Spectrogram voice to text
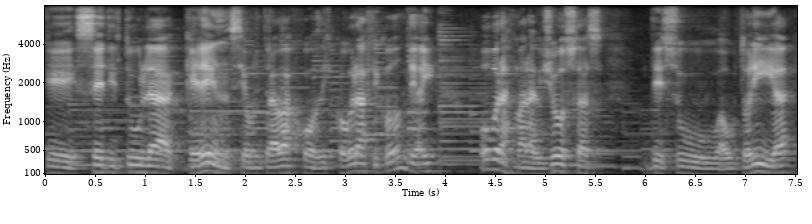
que se titula Querencia, un trabajo discográfico donde hay obras maravillosas de su autoría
